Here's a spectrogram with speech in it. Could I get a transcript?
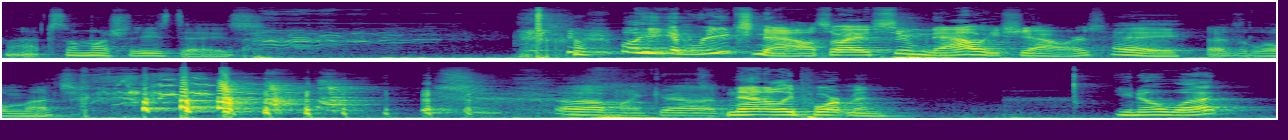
Not so much these days. Well, he can reach now, so I assume now he showers. Hey. That's a little much. Oh my god. Natalie Portman. You know what?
